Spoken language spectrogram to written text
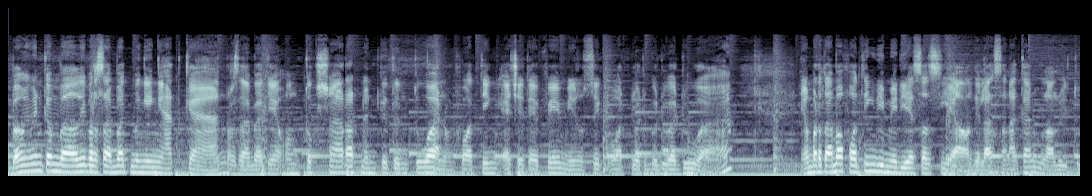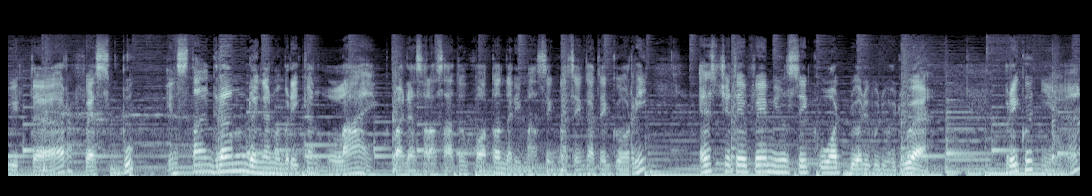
Bang Mimin kembali persahabat mengingatkan persahabatnya untuk syarat dan ketentuan voting SCTV Music Award 2022 Yang pertama voting di media sosial dilaksanakan melalui Twitter, Facebook, Instagram dengan memberikan like pada salah satu foto dari masing-masing kategori SCTV Music Award 2022 Berikutnya,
